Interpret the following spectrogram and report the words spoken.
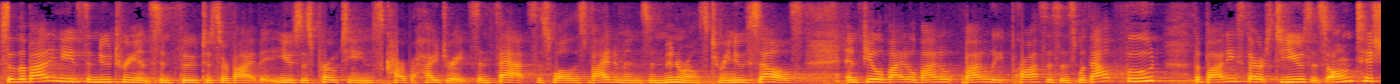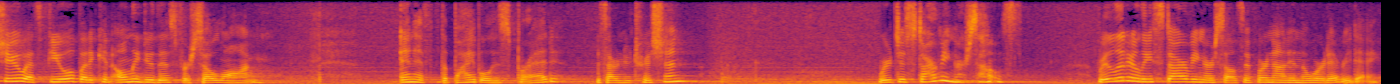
so the body needs the nutrients in food to survive. It uses proteins, carbohydrates, and fats, as well as vitamins and minerals to renew cells and fuel vital bodily processes. Without food, the body starts to use its own tissue as fuel, but it can only do this for so long. And if the Bible is bread, it's our nutrition, we're just starving ourselves. We're literally starving ourselves if we're not in the Word every day.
